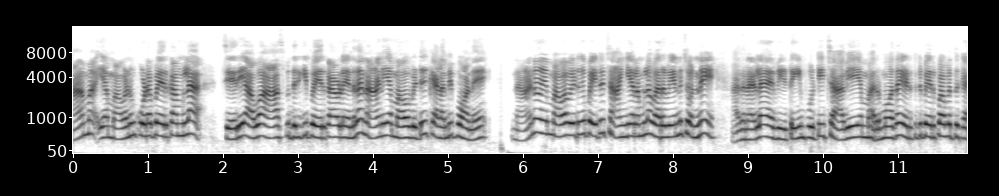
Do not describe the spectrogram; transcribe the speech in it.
ஆமா என் மவனும் கூட போயிருக்காம்ல. சரி அவ ஆஸ்பத்திரிக்கு போயிருக்காவளேன்னு தான் நானும் என் மவ வீட்டுக்கு கிளம்பி போனேன். நானும் என் மவ போயிட்டு சாயங்காலம்ல வருவேன்னு சொன்னேன். அதனால வீட்டையும் பூட்டி சாவியை மருமோ தான் எடுத்துட்டு போயிருப்பா பாத்துக்க.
